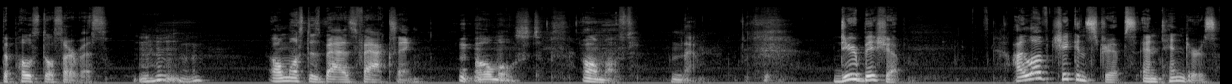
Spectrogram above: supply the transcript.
the postal service. Mm-hmm. Almost as bad as faxing. Almost. Almost. No. Dear Bishop, I love chicken strips and tenders,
